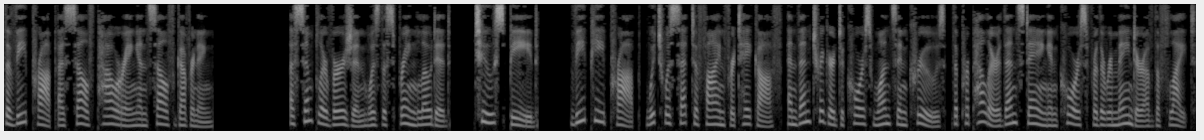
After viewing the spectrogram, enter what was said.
The V-prop is self-powering and self-governing. A simpler version was the spring-loaded two-speed VP prop, which was set to fine for takeoff, and then triggered to coarse once in cruise, the propeller then staying in coarse for the remainder of the flight.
